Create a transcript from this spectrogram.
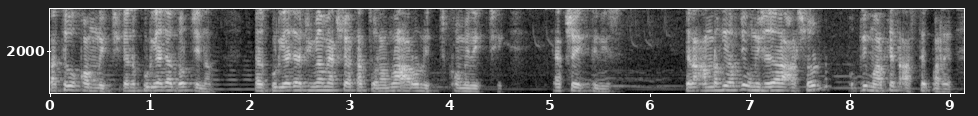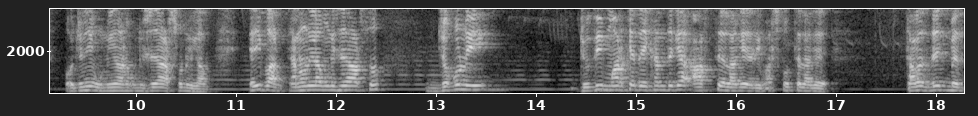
তার থেকেও কম নিচ্ছি। কেন কুড়ি হাজার ধরছি না। কারণ কুড়ি হাজার প্রিমিয়াম একশো একাত্তর, আমরা আরও নিচ্ছি, কমে নিচ্ছি। একশো একত্রিশ। এরা আমরা কি ভাবছি উনিশ হাজার আটশোর অব্দি মার্কেট আসতে পারে? ওই জন্যই উনি উনিশ হাজার আটশো নিলাম। এইবার কেন নিলাম উনিশ হাজার আটশো? যখনই যদি মার্কেট এখান থেকে আসতে লাগে রিভার্স করতে লাগে, তাহলে দেখবেন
